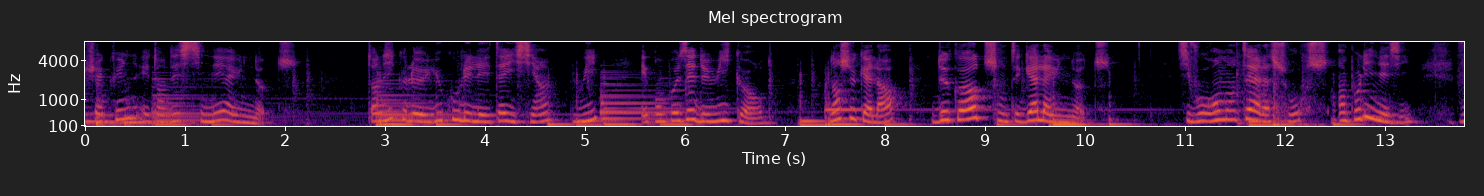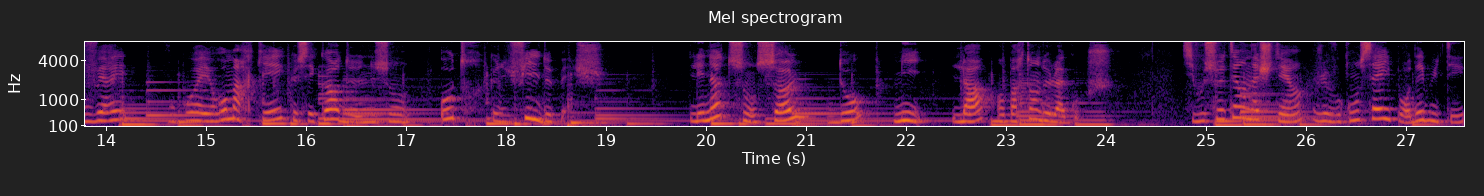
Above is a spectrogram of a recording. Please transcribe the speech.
chacune étant destinée à une note. Tandis que le ukulélé tahitien, lui, est composé de huit cordes. Dans ce cas-là, deux cordes sont égales à une note. Si vous remontez à la source, en Polynésie, vous, pourrez remarquer que ces cordes ne sont autres que du fil de pêche. Les notes sont Sol, Do, Mi, La en partant de la gauche. Si vous souhaitez en acheter un, je vous conseille pour débuter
